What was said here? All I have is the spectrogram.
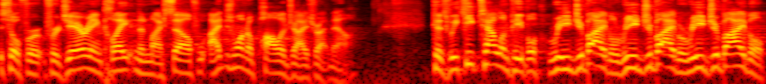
so for, for Jerry and Clayton and myself, I just want to apologize right now. Because we keep telling people, read your Bible, read your Bible, read your Bible.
